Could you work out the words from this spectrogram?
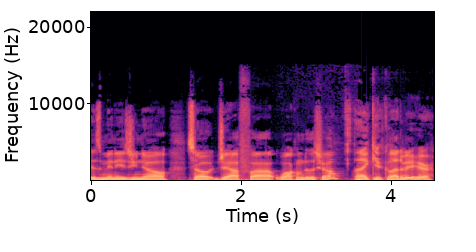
as many as you know. So Jeff, uh, welcome to the show. thank you. Glad to be here.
